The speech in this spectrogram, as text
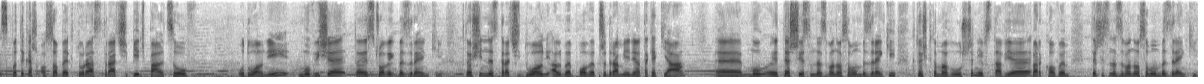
spotykasz osobę, która straci pięć palców, u dłoni, mówi się, to jest człowiek bez ręki. Ktoś inny straci dłoń albo połowę przedramienia, tak jak ja, też jest nazywany osobą bez ręki. Ktoś, kto ma wyłuszczenie w stawie barkowym, też jest nazywany osobą bez ręki.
